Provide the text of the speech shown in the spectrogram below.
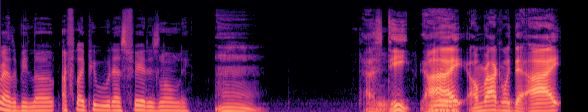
rather be loved. I feel like people that's feared is lonely. Mm. That's deep. All right, I'm rocking with that. All right,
